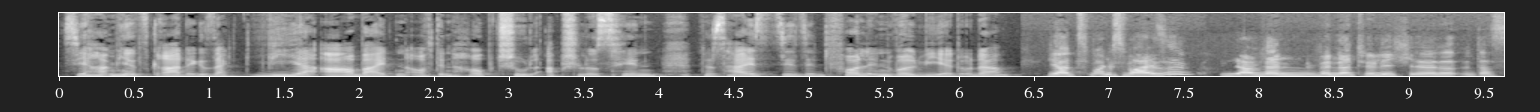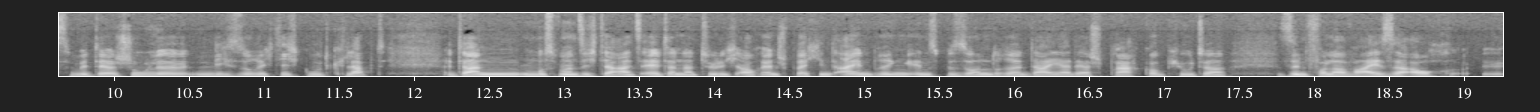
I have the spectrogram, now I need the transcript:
Sie haben jetzt gerade gesagt, wir arbeiten auf den Hauptschulabschluss hin. Das heißt, Sie sind voll involviert, oder? Ja, zwangsweise. Ja, wenn, wenn natürlich äh, das mit der Schule nicht so richtig gut klappt, dann muss man sich da als Eltern natürlich auch entsprechend einbringen, insbesondere da ja der Sprachcomputer sinnvollerweise auch äh,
